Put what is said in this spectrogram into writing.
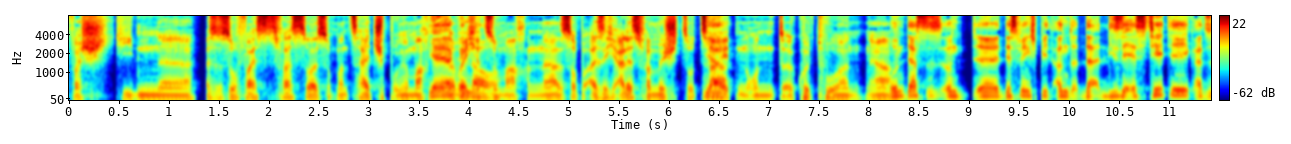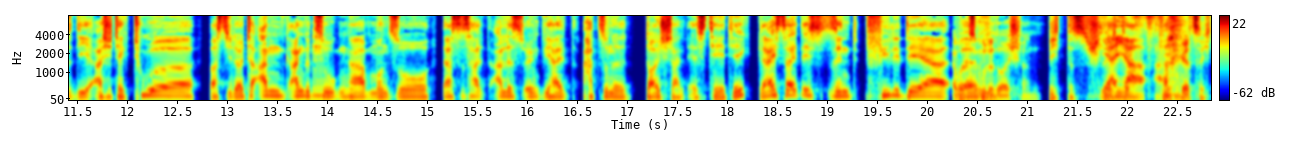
verschiedene, also so fast, fast so, als ob man Zeitsprünge macht, Ja, ja, ohne welche genau. zu machen. Ne? Als ob also sich alles vermischt, so. Zeiten und äh, Kulturen. Ja. Und das ist, und äh, deswegen spielt und da, diese Ästhetik, also die Architektur, was die Leute an, angezogen haben und so. Das ist halt alles irgendwie halt, hat so eine Deutschland-Ästhetik. Gleichzeitig sind viele der. Aber das ähm, gute Deutschland, nicht das schlechte ja. 45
